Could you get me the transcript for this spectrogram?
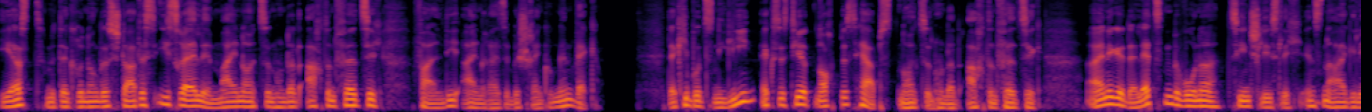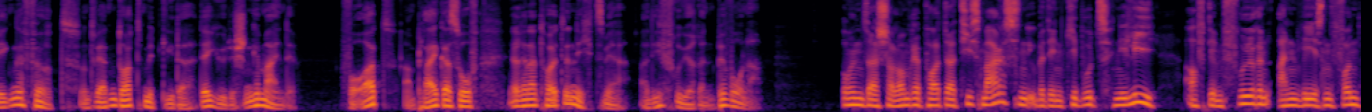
Erst mit der Gründung des Staates Israel im Mai 1948 fallen die Einreisebeschränkungen weg. Der Kibbutz Nili existiert noch bis Herbst 1948. Einige der letzten Bewohner ziehen schließlich ins nahegelegene Fürth und werden dort Mitglieder der jüdischen Gemeinde. Vor Ort, am Pleikershof, erinnert heute nichts mehr an die früheren Bewohner. Unser Shalom-Reporter Thies Marsen über den Kibbutz Nili auf dem früheren Anwesen von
